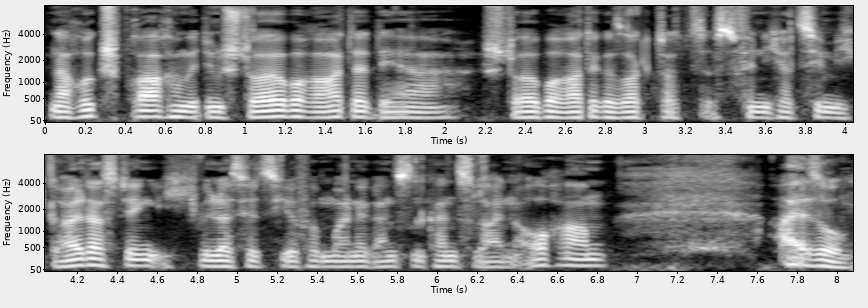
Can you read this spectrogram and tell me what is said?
nach Rücksprache mit dem Steuerberater, der Steuerberater gesagt hat, das finde ich ja ziemlich geil, das Ding, ich will das jetzt hier für meine ganzen Kanzleien auch haben. Also,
